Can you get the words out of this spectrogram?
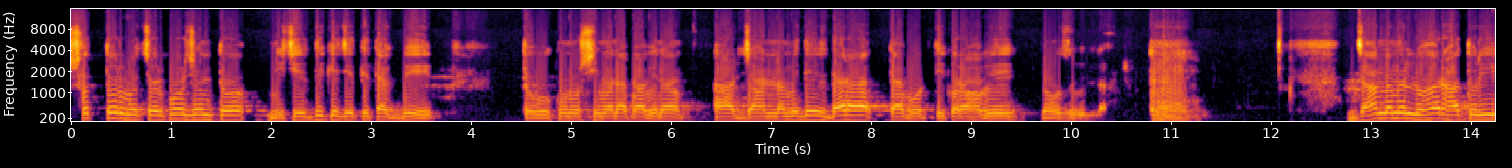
সত্তর বছর পর্যন্ত নিচের দিকে যেতে থাকবে। তবু কোনো সীমানা পাবে না। আর জাহান্নামীদের দ্বারা তা ভর্তি করা হবে। নজরুল্লাহ জাহান্নামের লোহার হাতুড়ি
